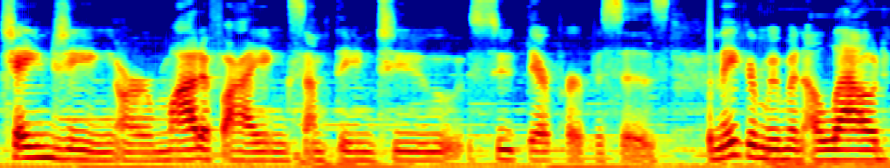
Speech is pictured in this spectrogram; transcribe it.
changing or modifying something to suit their purposes. The maker movement allowed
